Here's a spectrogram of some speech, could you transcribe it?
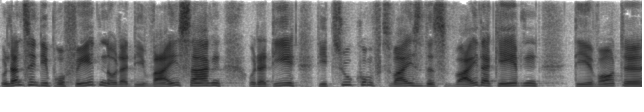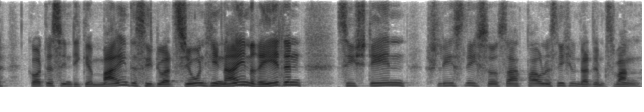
Und dann sind die Propheten oder die Weissagen oder die, die zukunftsweisendes weitergeben, die Worte Gottes in die Gemeindesituation hineinreden. Sie stehen schließlich, so sagt Paulus, nicht unter dem Zwang.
